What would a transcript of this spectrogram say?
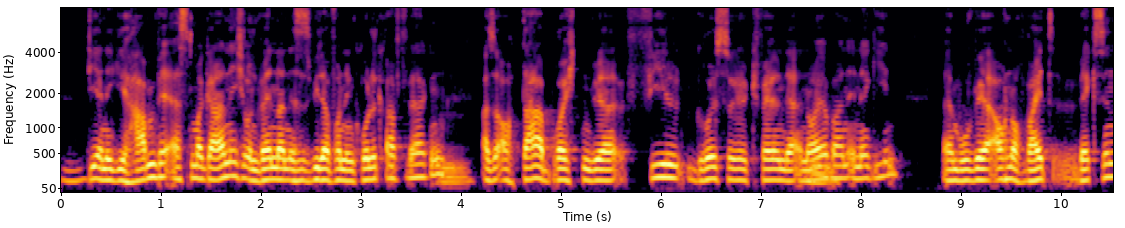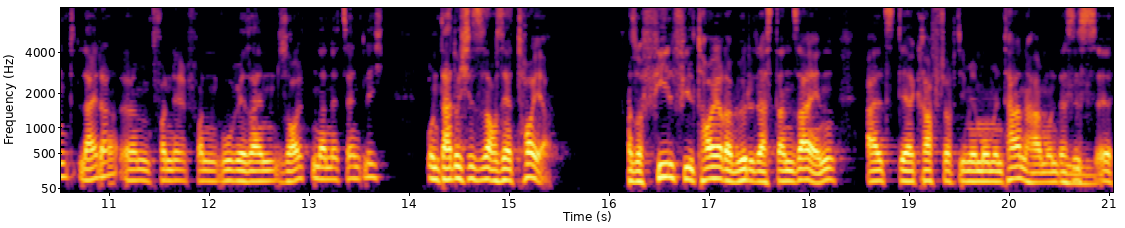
Mhm. Die Energie haben wir erstmal gar nicht und wenn, dann ist es wieder von den Kohlekraftwerken. Mhm. Also auch da bräuchten wir viel größere Quellen der erneuerbaren mhm. Energien, ähm, wo wir auch noch weit weg sind, leider, ähm, von, der, von wo wir sein sollten dann letztendlich. Und dadurch ist es auch sehr teuer. Also viel, viel teurer würde das dann sein als der Kraftstoff, den wir momentan haben. Und das mhm. ist äh,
